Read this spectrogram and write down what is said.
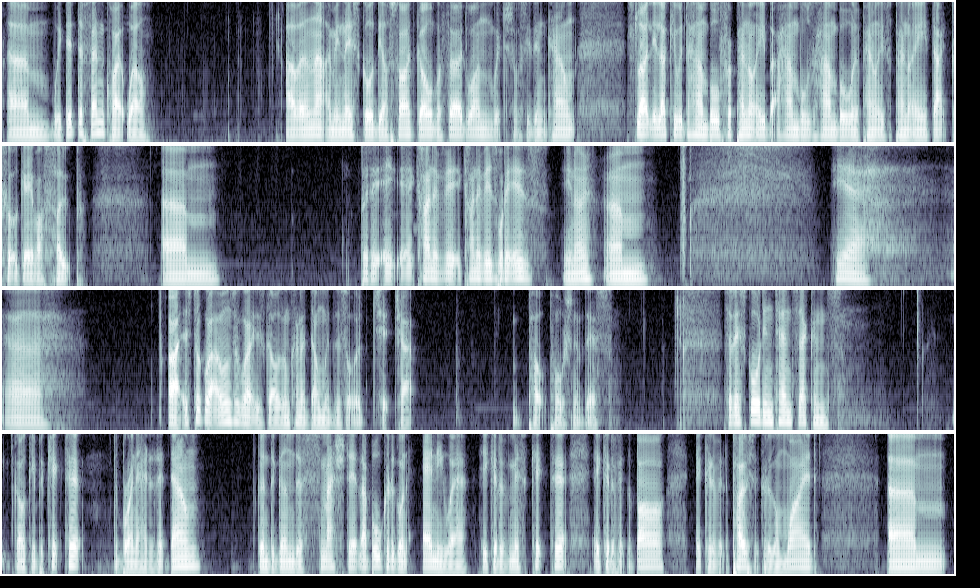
um, we did defend quite well. Other than that, I mean, they scored the offside goal, the third one, which obviously didn't count. Slightly lucky with the handball for a penalty, but a handball's a handball and a penalty's a penalty. That sort of gave us hope. Um, but it, it, it kind of it kind of is what it is, you know. Um, yeah. Uh, all right, let's talk about. I want to talk about these goals. I'm kind of done with the sort of chit chat portion of this. So they scored in 10 seconds. Goalkeeper kicked it. De Bruyne headed it down. Gundogan smashed it. That ball could have gone anywhere. He could have miskicked it. It could have hit the bar. It could have hit the post. It could have gone wide. Um,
